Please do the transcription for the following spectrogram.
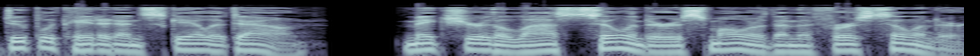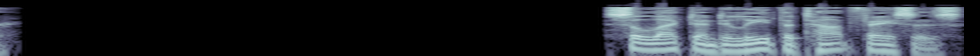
Duplicate it and scale it down. Make sure the last cylinder is smaller than the first cylinder. Select and delete the top faces.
